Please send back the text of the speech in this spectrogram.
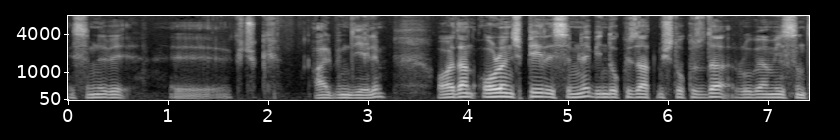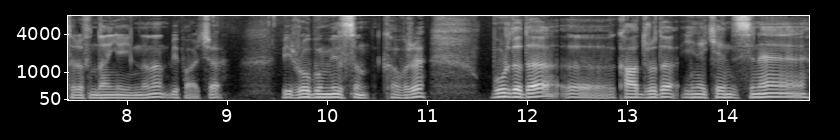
isimli bir e, küçük albüm diyelim. Oradan Orange Peel isimli 1969'da Ruben Wilson tarafından yayınlanan bir parça. Bir Robin Wilson cover'ı. Burada da e, kadroda yine kendisine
